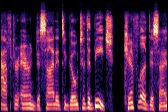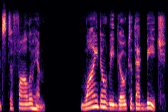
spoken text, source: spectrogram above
After Eren decided to go to the beach, Kefla decides to follow him. Why don't we go to that beach?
